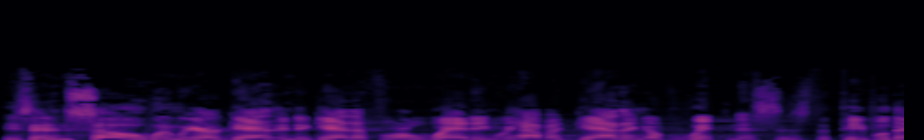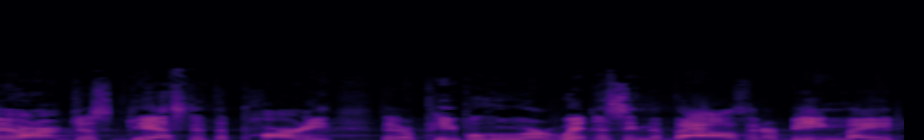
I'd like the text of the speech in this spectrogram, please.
He said, and so when we are gathering together for a wedding, we have a gathering of witnesses. The people there aren't just guests at the party. There are people who are witnessing the vows that are being made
